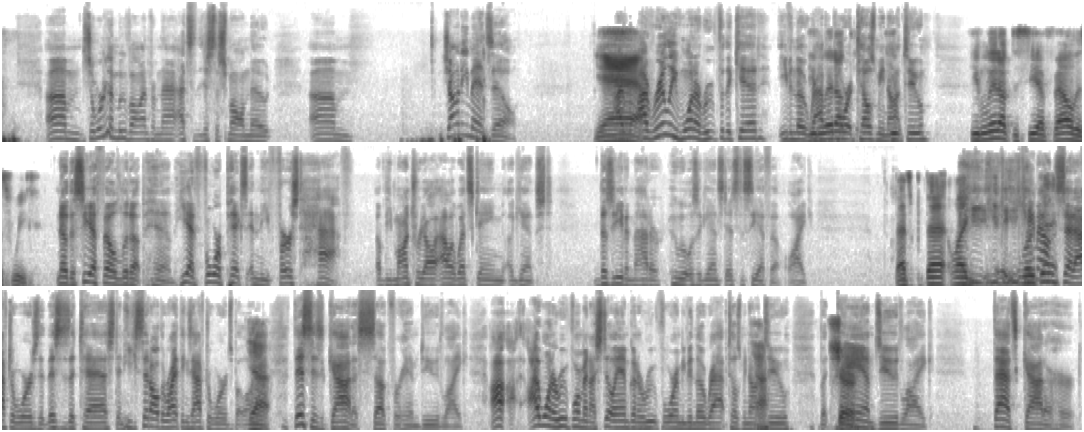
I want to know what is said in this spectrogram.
Um, so we're gonna move on from that. That's just a small note. Um, Johnny Manziel. yeah. I, I really want to root for the kid, even though He lit up Rapaport tells me he- not to. he lit up the CFL this week. No, the CFL lit up him. He had four picks in the first half of the Montreal Alouettes game against. Does it even matter who it was against? It's the CFL. Like That's that. Like he he, he came out and said afterwards that this is a test, and he said all the right things afterwards. But like, Yeah. this has gotta suck for him, dude. Like, I I, I want to root for him, and I still am gonna root for him, even though Rap tells me not Yeah. to. But Sure. damn, dude, like, that's gotta hurt.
